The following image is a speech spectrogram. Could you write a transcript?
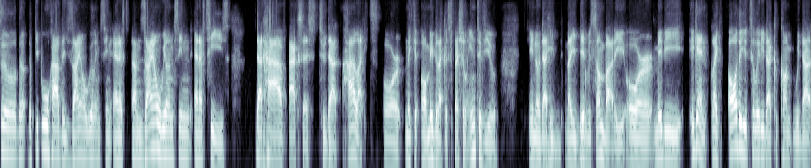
to the, the people who have the Zion Williamson NFT, um, Zion Williamson NFTs that have access to that highlights or make it or maybe like a special interview you know that he that he did with somebody or maybe again like all the utility that could come with that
